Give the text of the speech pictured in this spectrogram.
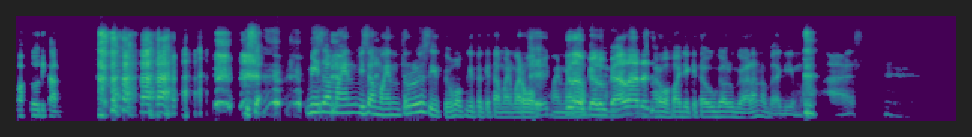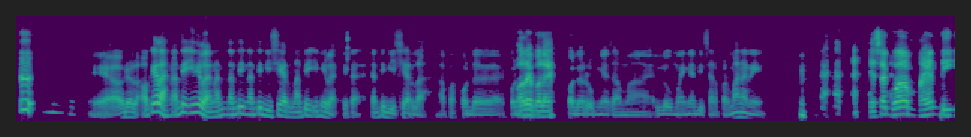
waktu di kantor Bisa bisa main bisa main terus itu waktu itu kita main werewolf Eh, main werewolf ugal-ugalan. main werewolf aja kita ugal-ugalan apalagi mas. ya udahlah. Oke lah nanti inilah nanti nanti nanti di share nanti inilah kita nanti di share lah apa kode kode boleh boleh. kode roomnya sama lu mainnya di server mana nih? Biasa gue main di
